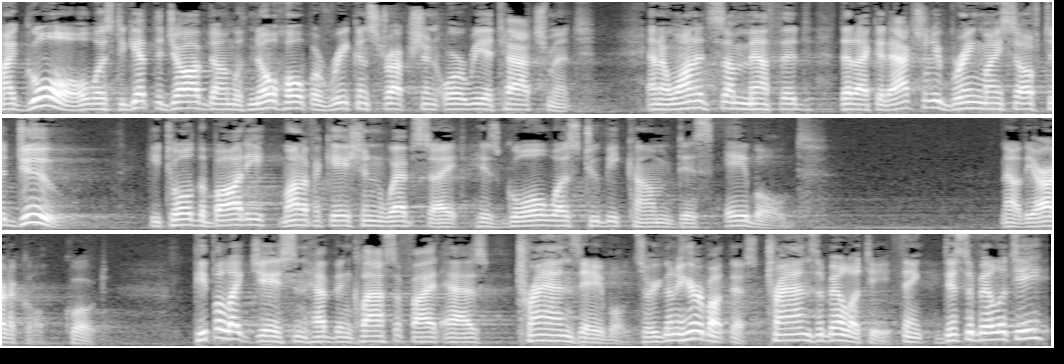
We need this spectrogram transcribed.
My goal was to get the job done with no hope of reconstruction or reattachment, and I wanted some method that I could actually bring myself to do. He told the body modification website his goal was to become disabled. Now, the article, quote, People like Jason have been classified as transabled. So you're going to hear about this. Transability. Think disability,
